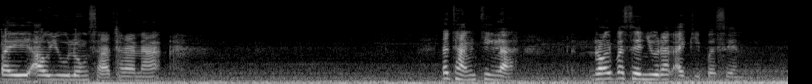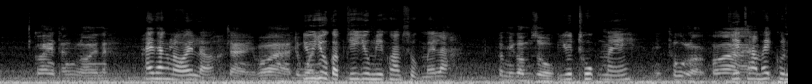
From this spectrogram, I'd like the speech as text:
ไปเอายูลงสาธารณะถ้าถามจริงๆล่ะ ร้อยเปอร์เซ็นยูรักไอกี่เปอร์เซ็นต์ก็ให้ทั้งร้อยนะให้ทั้งร้อยเหรอใช่เพราะว่าทุกยูวันอยู่กับจียูมีความสุขไหมล่ะ ก็มีความสุขยูทุกข์ไหมไม่ทุกข์หรอกเพราะว่าจีทำให้คุณ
